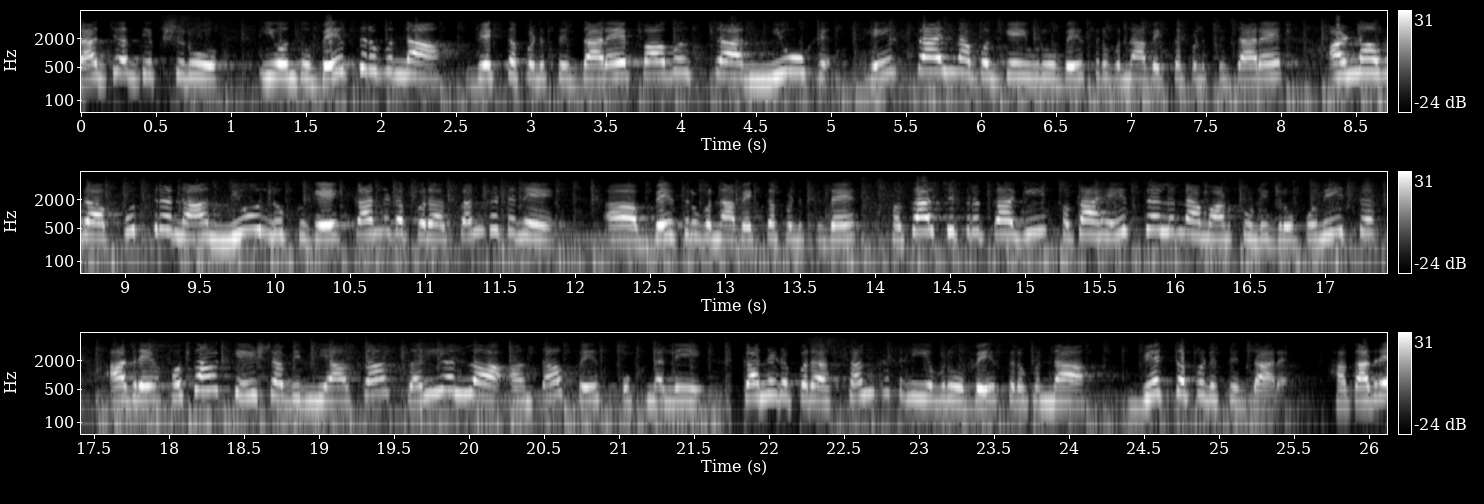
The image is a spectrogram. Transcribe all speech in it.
ರಾಜ್ಯಾಧ್ಯಕ್ಷರು ಈ ಒಂದು ಬೇಸರವನ್ನ ವ್ಯಕ್ತಪಡಿಸಿದ್ದಾರೆ. ಪವರ್ ಸ್ಟಾರ್ ನ್ಯೂ ಹೇರ್ ಸ್ಟೈಲ್ನ ಬಗ್ಗೆ ಇವರು ಬೇಸರವನ್ನ ವ್ಯಕ್ತಪಡಿಸಿದ್ದಾರೆ. ಅಣ್ಣಾವರ ಪುತ್ರನ ನ್ಯೂ ಲುಕ್ಗೆ ಕನ್ನಡ ಪರ ಸಂಘಟನೆ ಬೇಸರವನ್ನ ವ್ಯಕ್ತಪಡಿಸಿದೆ. ಹೊಸ ಚಿತ್ರಕ್ಕಾಗಿ ಹೊಸ ಹೇರ್ ಸ್ಟೈಲ್ ಅನ್ನ ಮಾಡಿಕೊಂಡಿದ್ರು ಪುನೀತ್, ಆದ್ರೆ ಹೊಸ ಕೇಶ ವಿನ್ಯಾಸ ಸರಿಯಲ್ಲ ಅಂತ ಫೇಸ್ಬುಕ್ನಲ್ಲಿ ಕನ್ನಡ ಪರ ಸಂಘಟನೆಯವರು ಬೇಸರವನ್ನ ವ್ಯಕ್ತಪಡಿಸಿದ್ದಾರೆ. ಹಾಗಾದ್ರೆ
